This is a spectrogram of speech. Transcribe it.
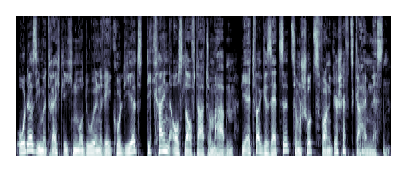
oder sie mit rechtlichen Modulen rekodiert, die kein Auslaufdatum haben, wie etwa Gesetze zum Schutz von Geschäftsgeheimnissen.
